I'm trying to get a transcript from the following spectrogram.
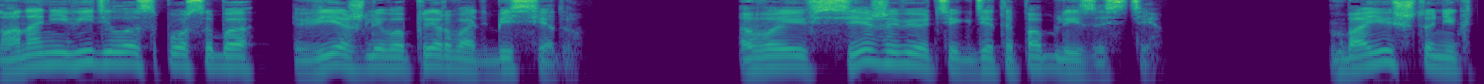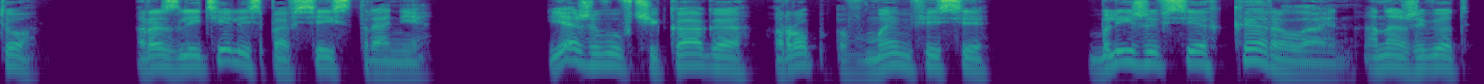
но она не видела способа вежливо прервать беседу. «Вы все живете где-то поблизости?» «Боюсь, что никто. Разлетелись по всей стране. Я живу в Чикаго, Роб в Мемфисе. Ближе всех Кэролайн, она живет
